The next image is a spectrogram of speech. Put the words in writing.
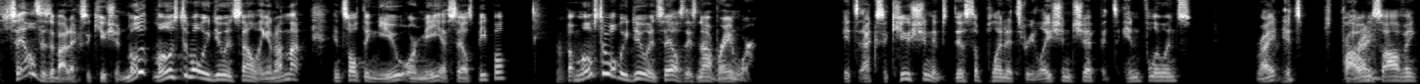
Sales is about execution. Most, most of what we do in selling, and I'm not insulting you or me as salespeople, but Mhm. most of what we do in sales is not brain work. It's execution, it's discipline, it's relationship, it's influence, right? Mhm. It's problem Right. solving.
